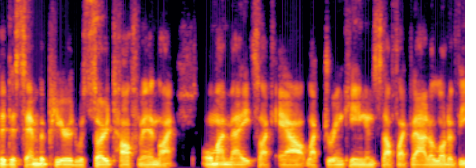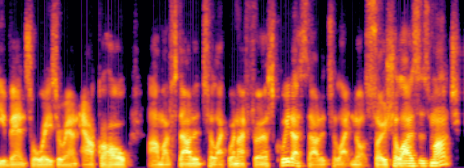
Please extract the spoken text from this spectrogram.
the December period was so tough, man. Like all my mates like out, like drinking and stuff like that. A lot of the events always around alcohol. Um, I've started to like when I first quit, I started to like not socialize as much.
